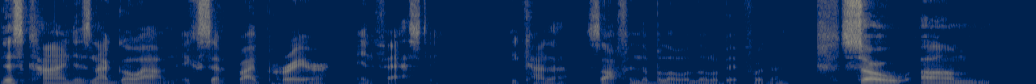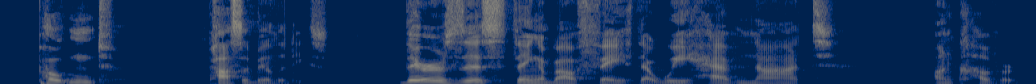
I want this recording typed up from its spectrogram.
this kind does not go out except by prayer and fasting. He kind of softened the blow a little bit for them. So, um, potent possibilities. There's this thing about faith that we have not uncovered.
